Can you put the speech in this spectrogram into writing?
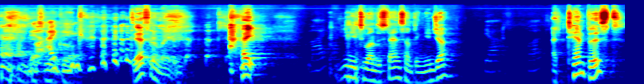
Yeah, I think. Definitely. Hey, you need to understand something, Ninja. Yeah. What? A tempest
